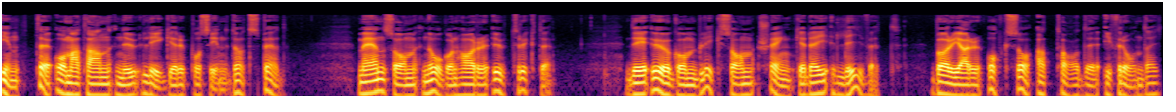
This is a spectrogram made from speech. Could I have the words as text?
inte om att han nu ligger på sin dödsbädd. Men som någon har uttryckt det, det ögonblick som skänker dig livet börjar också att ta det ifrån dig.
